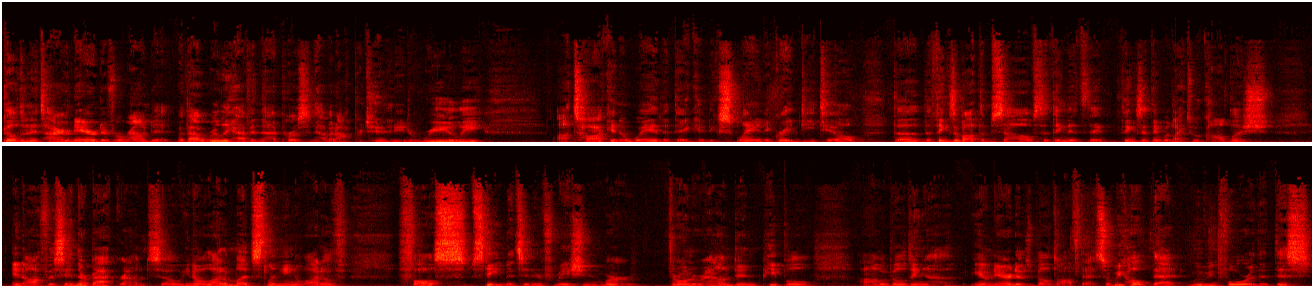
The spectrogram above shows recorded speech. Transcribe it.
build an entire narrative around it without really having that person have an opportunity to really uh, talk in a way that they could explain in great detail the, the things about themselves, the thing that they, things that they would like to accomplish in office in their background. So, you know, a lot of mudslinging, a lot of false statements and information were thrown around, and people uh, were building a, you know narratives built off that. So we hope that moving forward, that this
